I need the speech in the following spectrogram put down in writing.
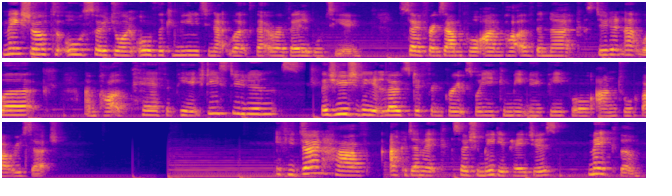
Make sure to also join all of the community networks that are available to you. So for example, I'm part of the NERC student network, I'm part of Peer for PhD students. There's usually loads of different groups where you can meet new people and talk about research. If you don't have academic social media pages, make them.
